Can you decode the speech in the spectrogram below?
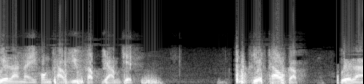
เวลาไหนของชาวยิวครับ ยามเจ็ดเทียบเท่ากับเวลา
